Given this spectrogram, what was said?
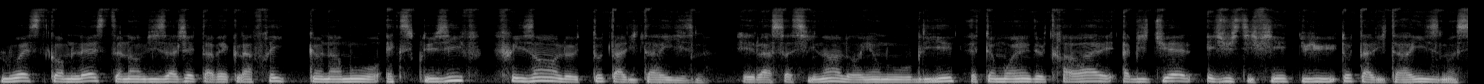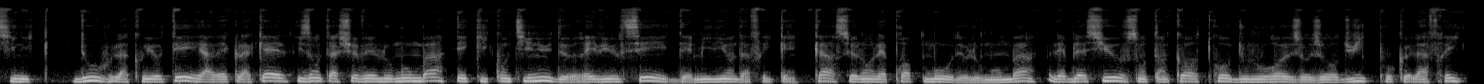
l'Ouest comme l'Est n'envisageait avec l'Afrique qu'un amour exclusif, frisant le totalitarisme. Et l'assassinat, l'aurions-nous oublié, est un moyen de travail habituel et justifié du totalitarisme cynique. D'où la cruauté avec laquelle ils ont achevé Lumumba et qui continue de révulser des millions d'Africains. Car selon les propres mots de Lumumba, les blessures sont encore trop douloureuses aujourd'hui pour que l'Afrique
